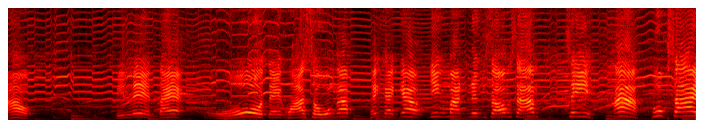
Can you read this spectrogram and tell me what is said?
เอ้าบิลลี่แตะโอ้โหเตะขวาสูงครับเพชรไข่แก้ว ยิงหมัด 1 2 3 4 5ฮุกซ้าย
